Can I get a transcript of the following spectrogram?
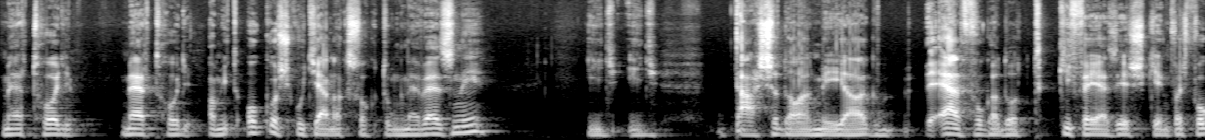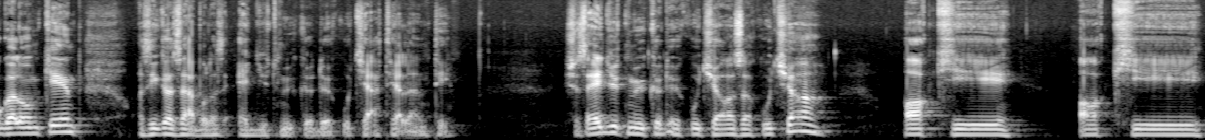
Mert hogy, mert hogy amit okos kutyának szoktunk nevezni, így, így társadalmiak elfogadott kifejezésként vagy fogalomként, az igazából az együttműködő kutyát jelenti. És az együttműködő kutya az a kutya, aki, aki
